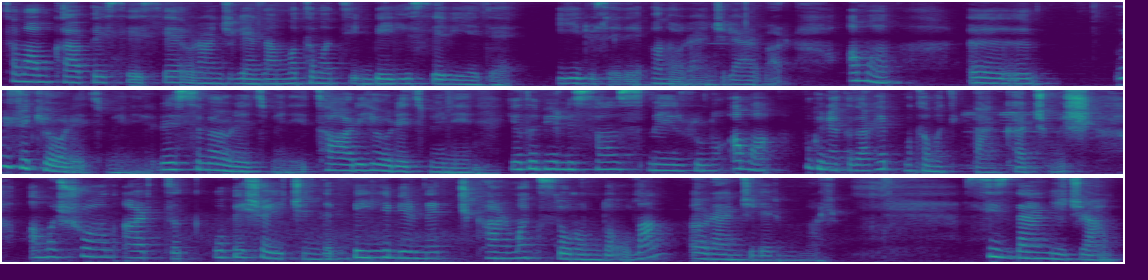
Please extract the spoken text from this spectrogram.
Tamam KPSS öğrencilerinden matematiği belli seviyede, iyi düzeyde yapan öğrenciler var. Ama e, müzik öğretmeni, resim öğretmeni, tarih öğretmeni ya da bir lisans mezunu ama bugüne kadar hep matematikten kaçmış. Ama şu an artık bu 5 ay içinde belli bir net çıkarmak zorunda olan öğrencilerim var. Sizden ricam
